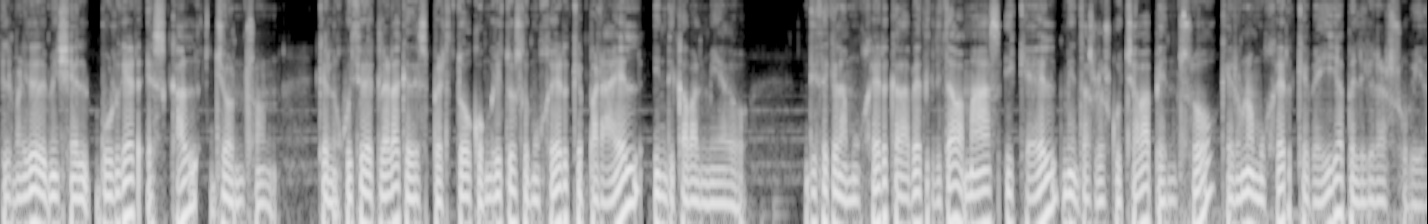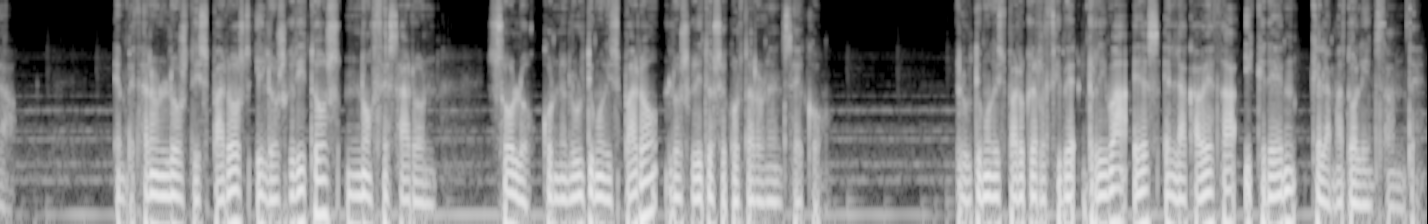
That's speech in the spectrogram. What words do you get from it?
El marido de Michelle Burger es Cal Johnson, que en el juicio declara que despertó con gritos de mujer que para él indicaban miedo. Dice que la mujer cada vez gritaba más y que él, mientras lo escuchaba, pensó que era una mujer que veía peligrar su vida. Empezaron los disparos y los gritos no cesaron. Solo con el último disparo los gritos se cortaron en seco. El último disparo que recibe Riva es en la cabeza y creen que la mató al instante.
